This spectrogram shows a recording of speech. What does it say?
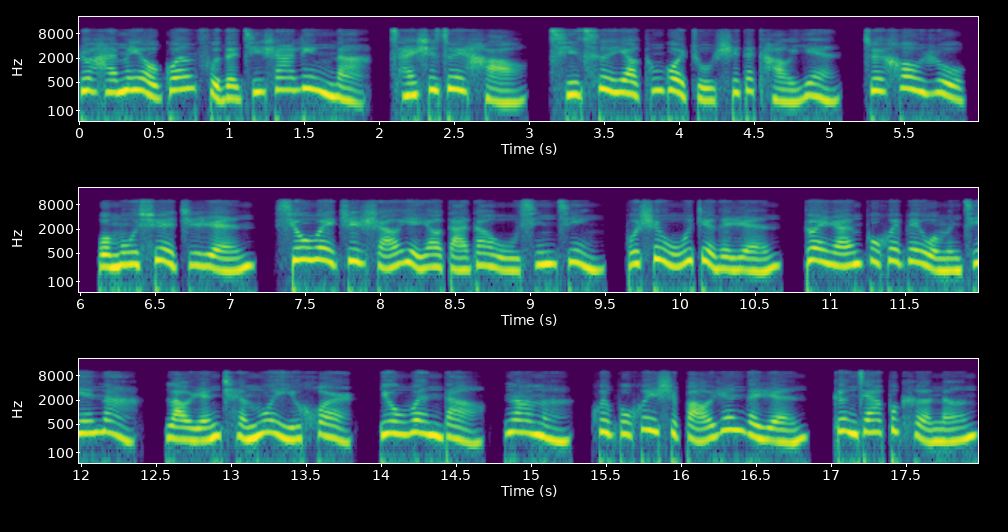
若还没有官府的击杀令呢，才是最好。其次要通过主师的考验，最后入我墓穴之人，修为至少也要达到五心境，不是武者的人，断然不会被我们接纳。老人沉默一会儿，又问道：“那么，会不会是薄刃的人？更加不可能。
